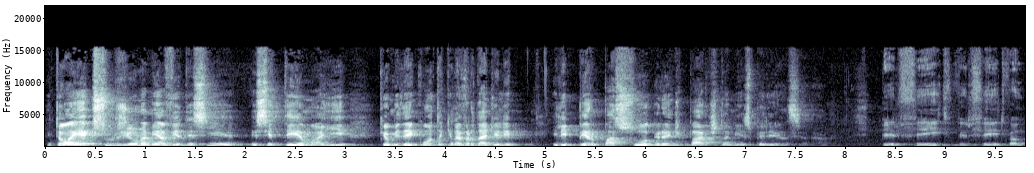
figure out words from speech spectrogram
Então aí é que surgiu na minha vida esse, esse tema aí, que eu me dei conta que na verdade ele, ele perpassou grande parte da minha experiência. Perfeito, perfeito, Paulo.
